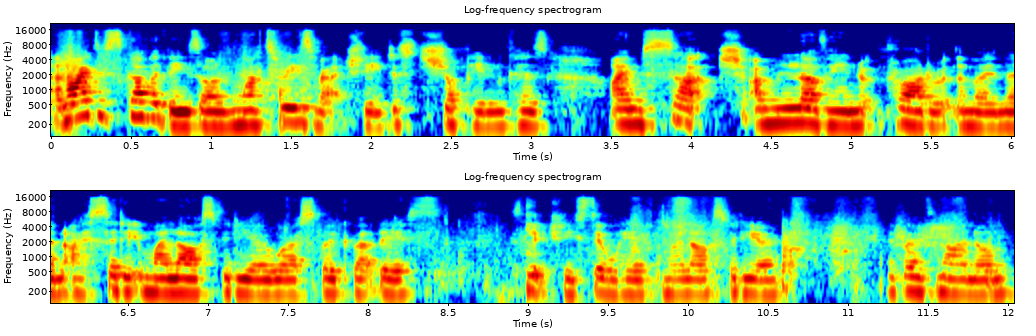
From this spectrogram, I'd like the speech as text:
And I discovered these on Mytheresa actually, just shopping because I'm such, I'm loving Prada at the moment. I said it in my last video where I spoke about this. It's literally still here from my last video. They're both nylon.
